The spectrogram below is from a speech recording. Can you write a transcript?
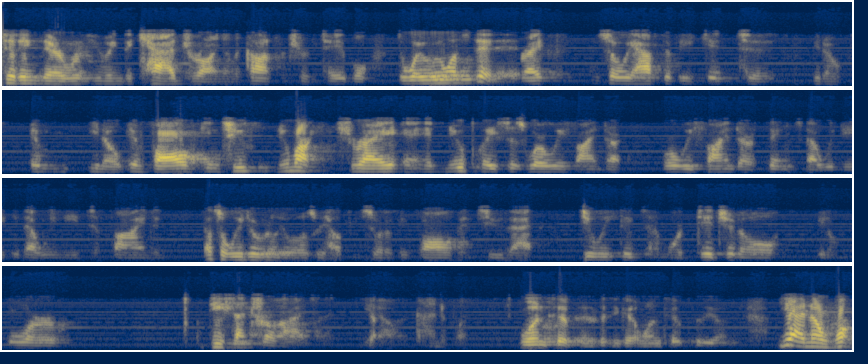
sitting there reviewing the CAD drawing on the conference room table the way we once did, right? So we have to begin to, you know, you know, evolve into new markets, right, and, and new places where we find our where we find our things that we need that we need to find, and that's what we do really well. Is we help you sort of evolve into that, doing things in a more digital, you know, more decentralized, you know, kind of way. One tip, is you got one tip for the audience? Yeah, no. One,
